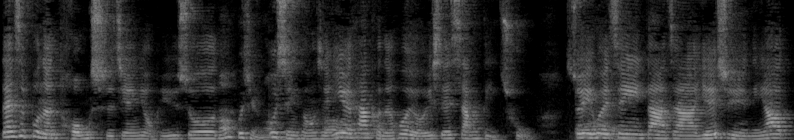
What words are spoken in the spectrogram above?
但是不能同时间用。比如说，哦、不行，不行同时，因为它可能会有一些相抵触，所以会建议大家，也许你要。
